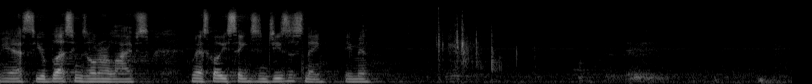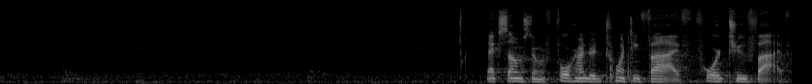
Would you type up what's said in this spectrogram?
We ask your blessings on our lives. We ask all these things in Jesus' name. Amen. Next is number 425, 425.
